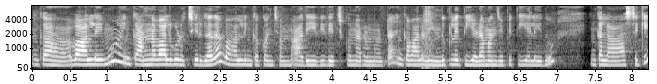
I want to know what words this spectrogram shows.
ఇంకా వాళ్ళేమో ఇంకా అన్న వాళ్ళు కూడా వచ్చారు కదా వాళ్ళు ఇంకా కొంచెం అది ఇది తెచ్చుకున్నారనమాట ఇంకా వాళ్ళని ఎందుకులే తీయడం అని చెప్పి తీయలేదు. ఇంకా లాస్ట్కి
